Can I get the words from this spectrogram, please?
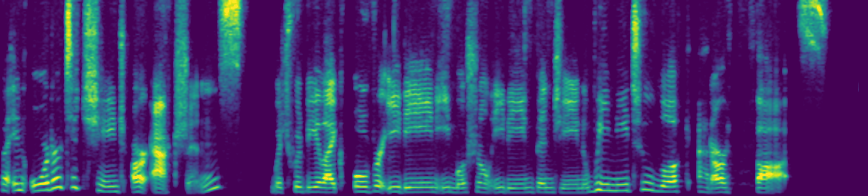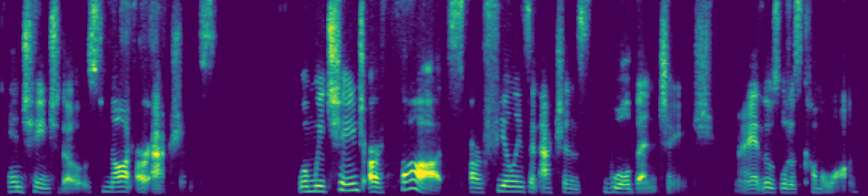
But in order to change our actions, which would be like overeating, emotional eating, binging, we need to look at our thoughts and change those, not our actions. When we change our thoughts, our feelings and actions will then change, right? Those will just come along.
